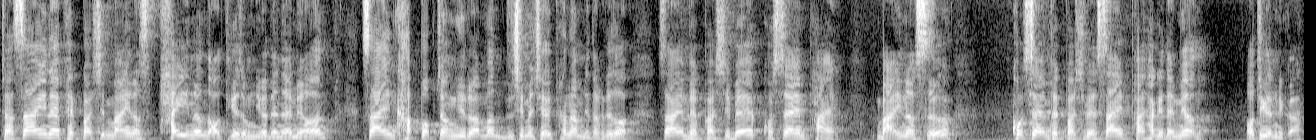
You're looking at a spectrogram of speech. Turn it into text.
자, 사인의 180 마이너스 파이는 어떻게 정리가 되냐면 사인 가법 정리를 한번 넣으시면 제일 편합니다. 그래서 사인 180에 코사인 파이 마이너스 코사인 180에 사인 파이 하게 되면 어떻게 됩니까?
